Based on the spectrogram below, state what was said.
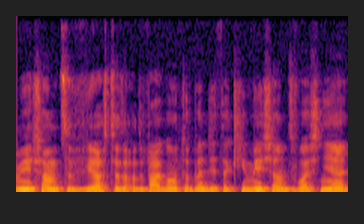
miesiąc w wiosce z odwagą to będzie taki miesiąc właśnie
